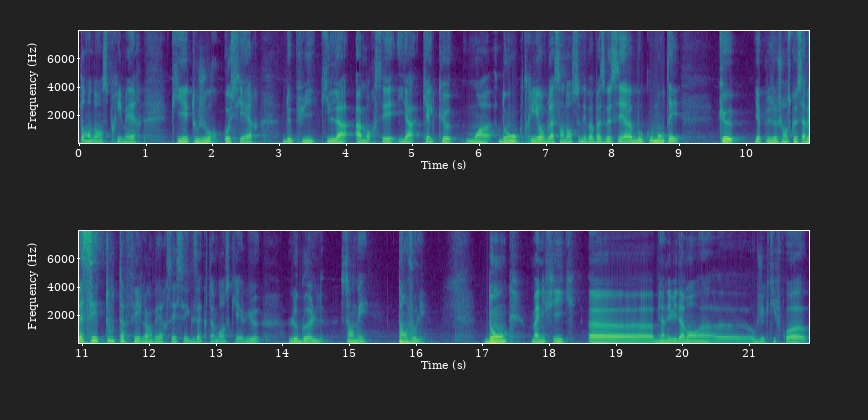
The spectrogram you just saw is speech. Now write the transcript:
tendance primaire qui est toujours haussière depuis qu'il l'a amorcé il y a quelques mois. Donc triangle ascendant, ce n'est pas parce que c'est à beaucoup monté qu'il y a plus de chances que ça baisse. C'est tout à fait l'inverse et c'est exactement ce qui a lieu. Le gold s'en est envolé. Donc, magnifique. Euh, bien évidemment, hein, euh, objectif quoi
